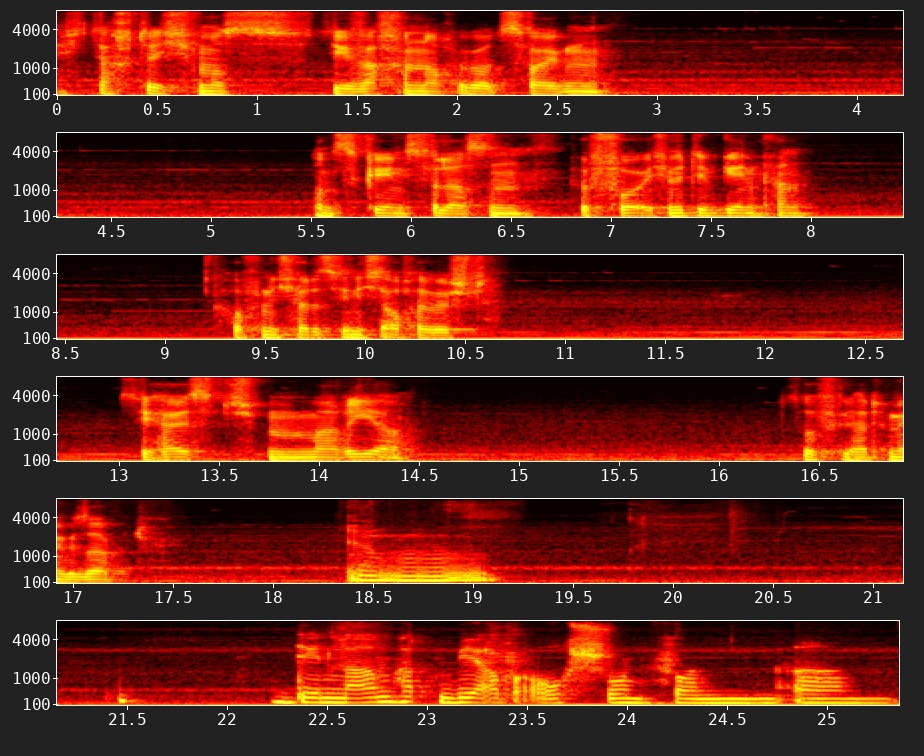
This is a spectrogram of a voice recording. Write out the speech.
Ich dachte, ich muss die Wachen noch überzeugen, uns gehen zu lassen, bevor ich mit ihm gehen kann. Hoffentlich hat es sie nicht auch erwischt. Sie heißt Maria. So viel hat er mir gesagt. Ja. Den Namen hatten wir aber auch schon von ähm,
